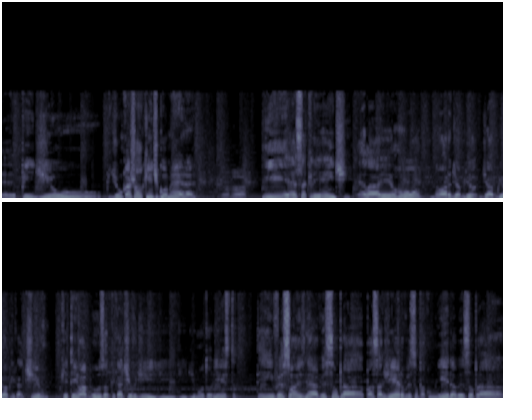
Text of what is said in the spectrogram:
é, pediu, pediu um cachorro quente gourmet, né? Aham. E essa cliente, ela errou na hora de abrir, de abrir o aplicativo, porque tem os aplicativos de, de, de- de motorista, tem versões, né? A versão para passageiro, a versão para comida, a versão para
